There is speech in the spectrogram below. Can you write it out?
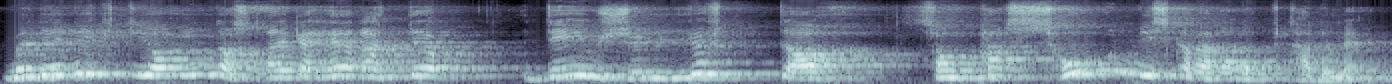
Men det er viktig å understreke her at det, det er jo ikke Luther som person vi skal være opptatt med.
